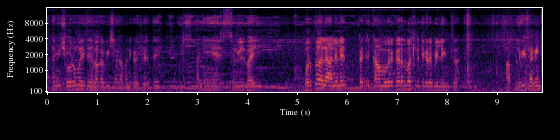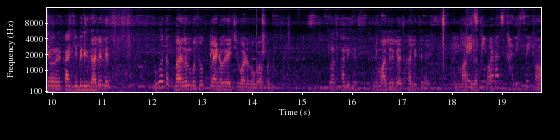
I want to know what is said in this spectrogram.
आता मी शोरूममध्ये बघा विशाखा पण इकडे फिरते. आणि सुनील भाई भरपूर आले आलेले आहेत. काहीतरी काम वगैरे करत बसले तिकडे बिल्डिंगचं. आपलं बी सगळ्यांचे वगैरे कालचे बिलिंग झालेले आहेत. बघू आता बाहेर जाऊन बसू. क्लायंट वगैरे यायची वाट बघू आपण. तू आज खालीच आहेस आणि माधुरी बी आज खालीच आहे काही. आणि माधुरी हा.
